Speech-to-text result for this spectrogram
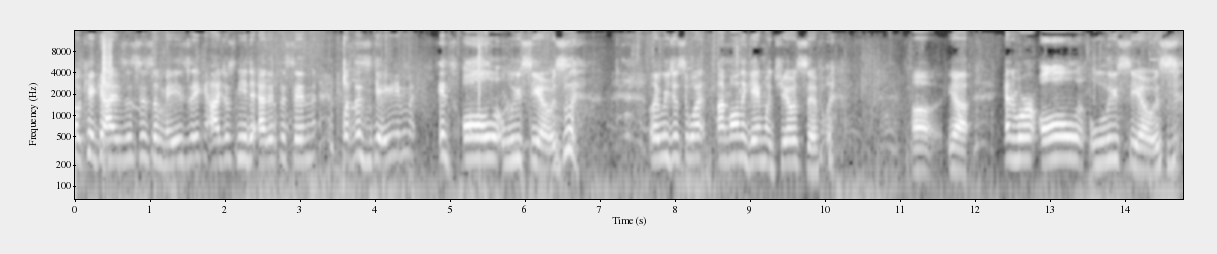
Okay, guys, this is amazing. I just need to edit this in, but this game, it's all Lucio's. like, we just went, I'm on a game with Joseph. uh, yeah. And we're all Lucio's.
